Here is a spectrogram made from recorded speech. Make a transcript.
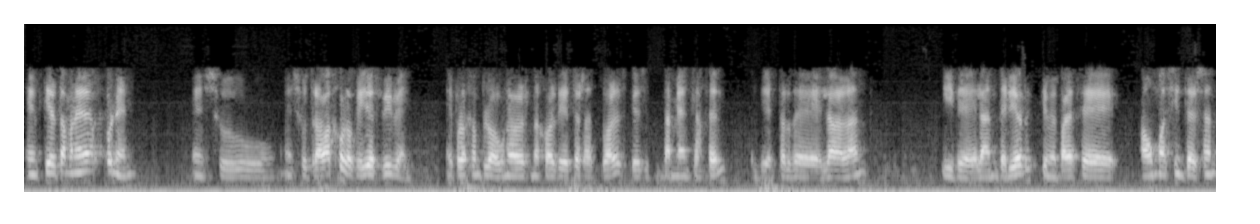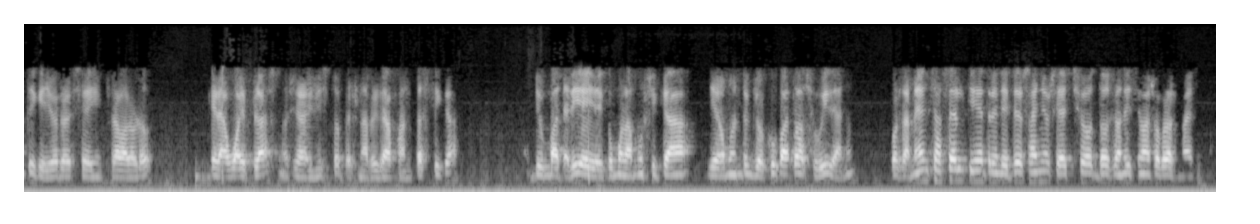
en cierta manera ponen en su en su trabajo lo que ellos viven. Hay, por ejemplo uno de los mejores directores actuales que es Damien Chazelle el director de La La Land y del anterior que me parece aún más interesante y que yo creo que se infravaloró que era White Plus no sé si lo habéis visto pero es una película fantástica de un batería y de cómo la música llega un momento en que ocupa toda su vida ¿no? pues Damien Chazelle tiene 33 años y ha hecho dos grandísimas obras maestras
